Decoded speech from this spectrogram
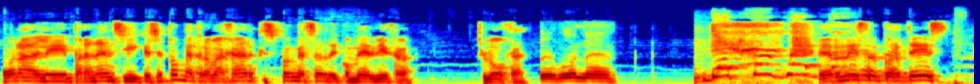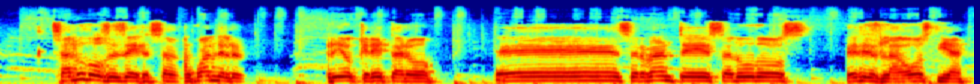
Órale, para Nancy, que se ponga a trabajar, que se ponga a hacer de comer, vieja floja. Huevona. Ernesto Cortés, saludos desde San Juan del Río Querétaro. Eh, Cervantes, saludos, eres la hostia.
